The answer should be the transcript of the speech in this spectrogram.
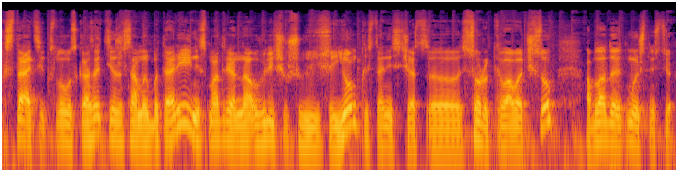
кстати, к слову сказать, те же самые батареи, несмотря на увеличившуюся емкость, они сейчас э, 40 киловатт-часов обладают мощностью,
